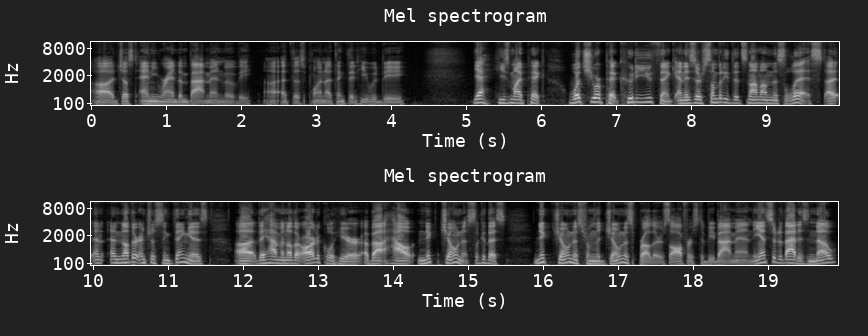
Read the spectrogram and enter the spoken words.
uh, just any random Batman movie uh, at this point. I think that he would be. Yeah, he's my pick. What's your pick? Who do you think? And is there somebody that's not on this list? Uh, and another interesting thing is uh, they have another article here about how Nick Jonas. Look at this. Nick Jonas from the Jonas Brothers offers to be Batman. The answer to that is no.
